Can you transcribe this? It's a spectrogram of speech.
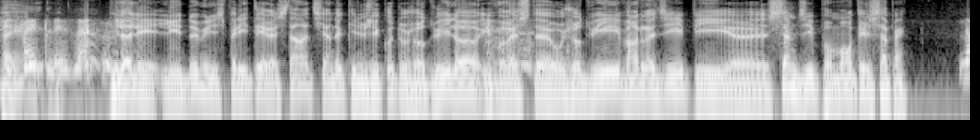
C'est bien plaisant. Ben, Puis là, les, les deux municipalités restantes, il y en a qui nous écoutent aujourd'hui, là, il vous reste euh, aujourd'hui, vendredi, puis euh, samedi pour monter le sapin. Non,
